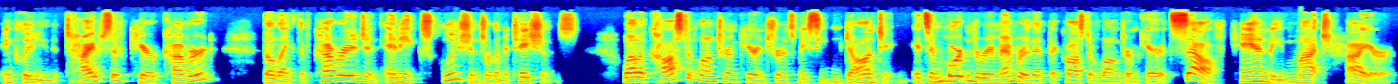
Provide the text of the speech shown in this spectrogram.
including the types of care covered, the length of coverage, and any exclusions or limitations. While the cost of long term care insurance may seem daunting, it's important to remember that the cost of long term care itself can be much higher.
